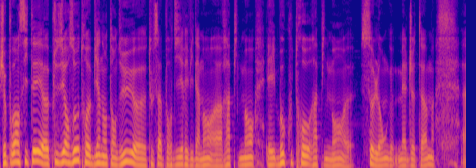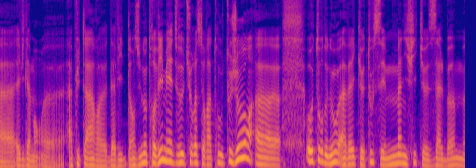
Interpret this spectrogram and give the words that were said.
Je pourrais en citer euh, plusieurs autres, bien entendu, euh, tout ça pour dire évidemment euh, rapidement et beaucoup trop rapidement So Long, Major Tom. évidemment, à plus tard, David, dans une autre vie, mais tu, resteras toujours autour de nous avec tous ces magnifiques albums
